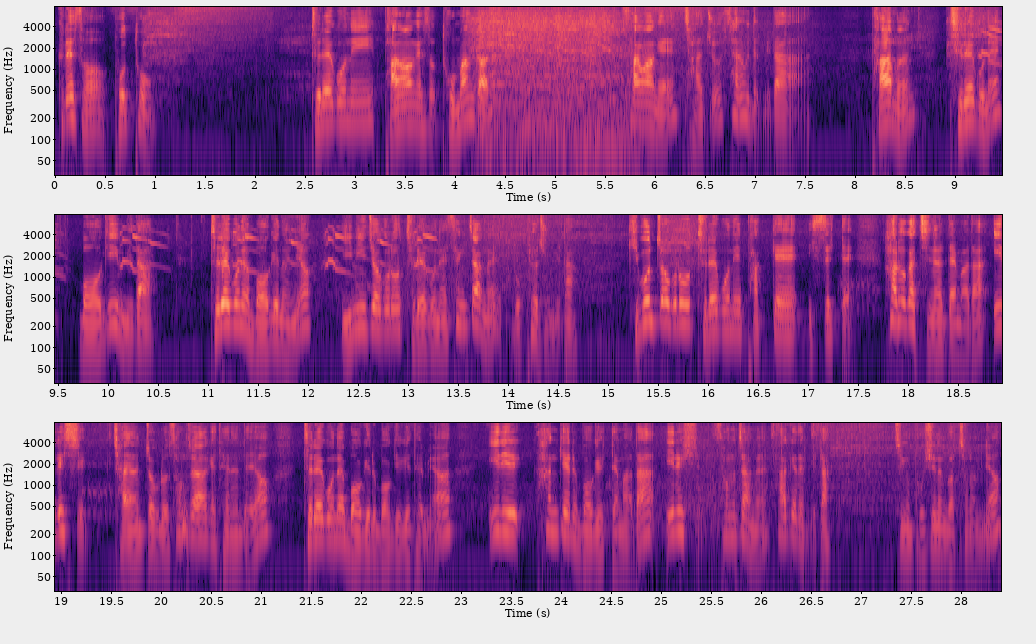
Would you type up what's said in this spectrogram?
그래서 보통 드래곤이 방황해서 도망가는 상황에 자주 사용됩니다. 다음은 드래곤의 먹이입니다. 드래곤의 먹이는요, 인위적으로 드래곤의 생장을 높여줍니다. 기본적으로 드래곤이 밖에 있을 때 하루가 지날 때마다 1일씩 자연적으로 성장하게 되는데요. 드래곤의 먹이를 먹이게 되면 1일 한 개를 먹일 때마다 1일씩 성장을 하게 됩니다. 지금 보시는 것처럼요.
